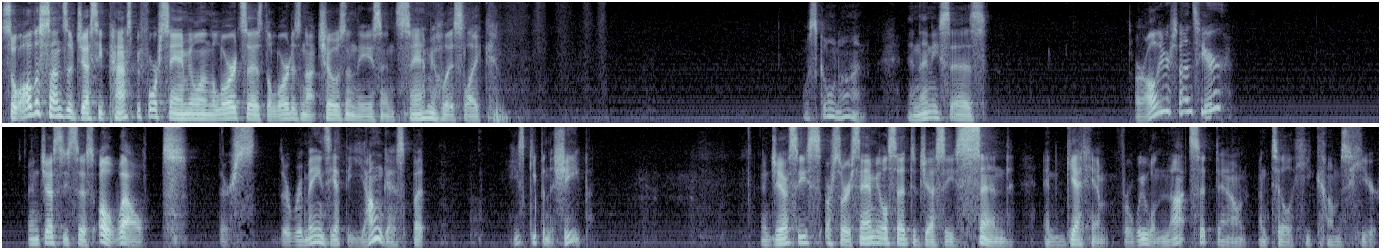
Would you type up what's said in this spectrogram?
So all the sons of Jesse passed before Samuel, and the Lord says, The Lord has not chosen these. And Samuel is like, What's going on? And then he says, Are all your sons here? And Jesse says, Oh, well, there's, there remains yet the youngest, but he's keeping the sheep. And Jesse, or sorry, Samuel said to Jesse, Send and get him, for we will not sit down until he comes here.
